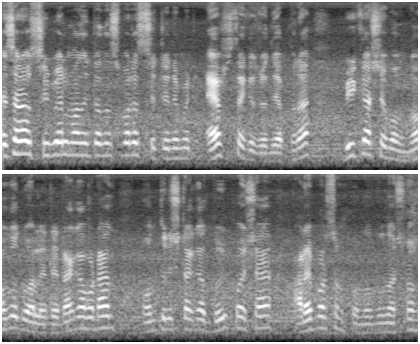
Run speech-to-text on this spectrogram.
এছাড়াও সিবিএল মানি ট্রান্সফারের সিটি লিমিট অ্যাপস থেকে যদি আপনারা বিকাশ এবং নগদ ওয়ালেটে টাকা পাঠান, উনত্রিশ টাকা, দুই পয়সা, আড়াই পার্সেন্ট প্রণোদনা সহ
